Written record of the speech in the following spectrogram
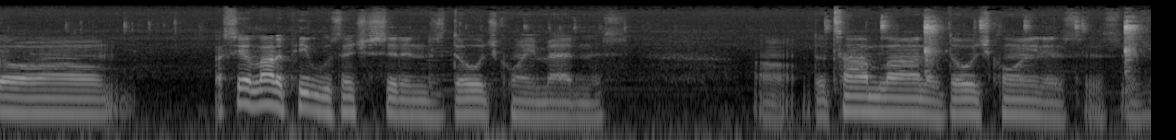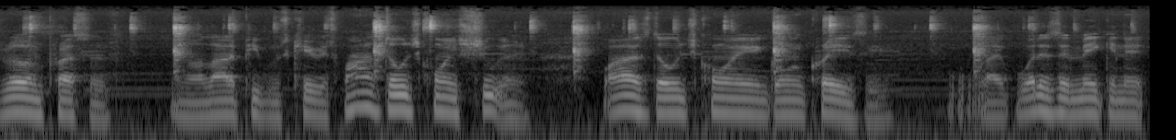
So um, I see a lot of people who's interested in this Dogecoin madness. Um, the timeline of Dogecoin is, is, is real impressive. You know, a lot of people is curious. Why is Dogecoin shooting? Why is Dogecoin going crazy? Like, what is it making it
